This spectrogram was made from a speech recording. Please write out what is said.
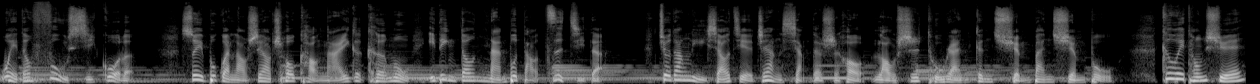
我也都复习过了，所以不管老师要抽考哪一个科目，一定都难不倒自己的。就当李小姐这样想的时候，老师突然跟全班宣布。各位同学，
